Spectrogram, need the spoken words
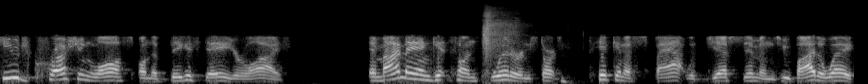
huge crushing loss on the biggest day of your life. And my man gets on Twitter and starts picking a spat with Jeff Simmons, who, by the way,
